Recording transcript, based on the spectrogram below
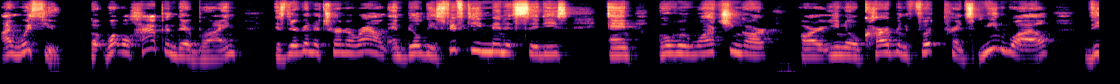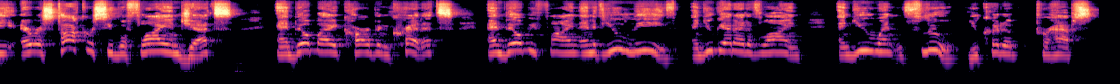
I'm with you. But what will happen there, Brian, is they're going to turn around and build these 15 minute cities. And, oh, we're watching our, our, you know, carbon footprints. Meanwhile, the aristocracy will fly in jets and they'll buy carbon credits and they'll be fine. And if you leave and you get out of line and you went and flew, you could have perhaps,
